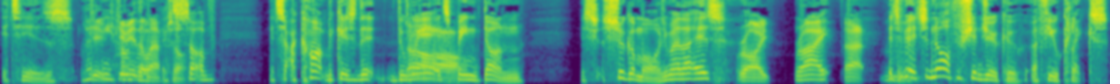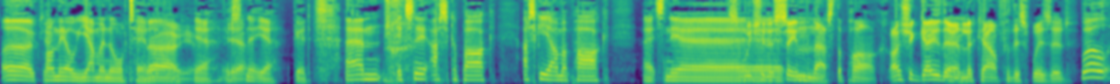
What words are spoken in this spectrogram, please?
it is. Let Gi- me give me the laptop. It's sort of. It's. I can't because the the way it's been done. It's Sugamo. Do you know where that is? Right. Right. That. It's it's north of Shinjuku. A few clicks. Uh, okay. on the old Yamanote line. yeah. yeah. it's Yeah. near, yeah, good. Um, it's near Asuka Park, Asukayama Park. Uh, It's near. so we should assume that mm. that's the park. I should go there and look out for this wizard. Well,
